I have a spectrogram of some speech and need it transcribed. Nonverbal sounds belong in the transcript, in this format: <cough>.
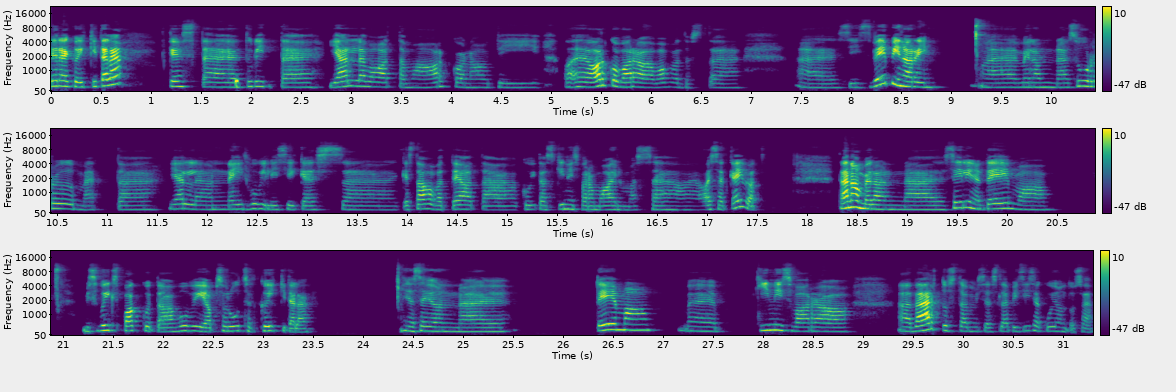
tere kõikidele, kes te tulite jälle vaatama Argonaudi, äh, Argovara, vabandust, äh, siis webinari. Äh, meil on suur rõõm, et jälle on neid huvilisi, kes, kes tahavad teada, kuidas kinnisvaramaailmas asjad käivad. täna meil on selline teema, mis võiks pakkuda huvi absoluutselt kõikidele. ja see on teema kinnisvara äh, Äh, väärtustamisest läbi sisekujunduse.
